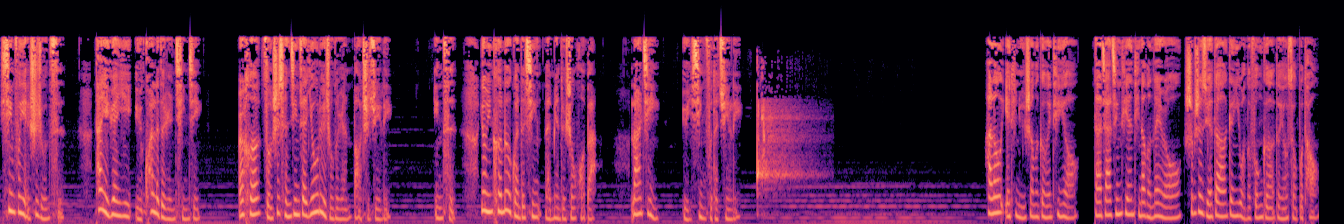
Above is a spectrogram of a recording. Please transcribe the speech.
幸福也是如此，他也愿意与快乐的人亲近。而和总是沉浸在忧虑中的人保持距离，因此，用一颗乐观的心来面对生活吧，拉近与幸福的距离。Hello，也挺女生的各位听友，大家今天听到的内容是不是觉得跟以往的风格都有所不同？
